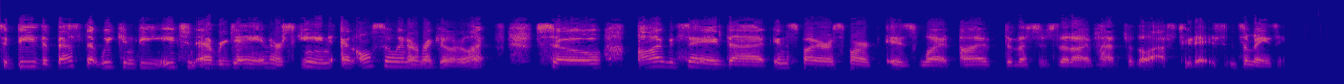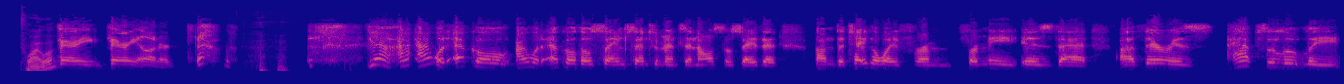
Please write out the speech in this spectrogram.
to be the best that we can be each and every day in our skiing and also in our regular life. So I would say that Inspire a Spark is what I've, the message that I've had for the last two days. It's amazing. Twyla? Very, very honored. Yeah, I, I, would echo. I would echo those same sentiments, and also say that um, the takeaway from for me is that uh, there is absolutely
